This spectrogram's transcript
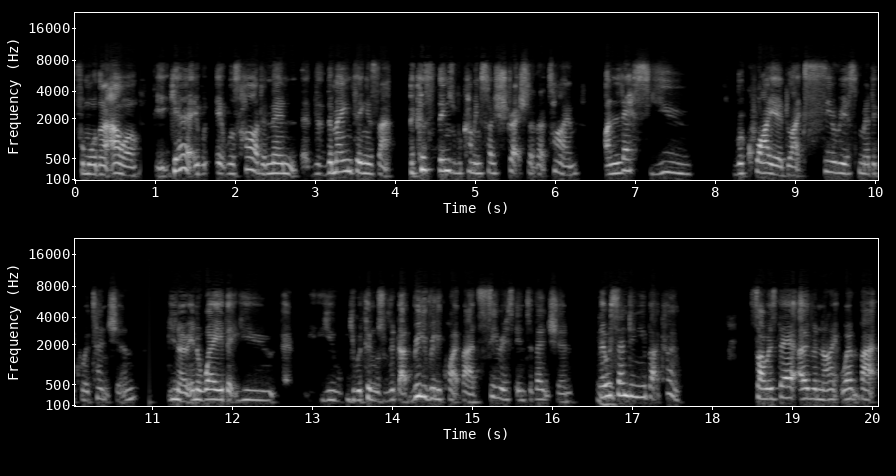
for more than an hour. Yeah, it, it was hard. And then the, the main thing is that because things were becoming so stretched at that time, unless you required like serious medical attention, you know, in a way that you you you would think was like really really quite bad, serious intervention, they were Mhm. sending you back home. So I was there overnight, went back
